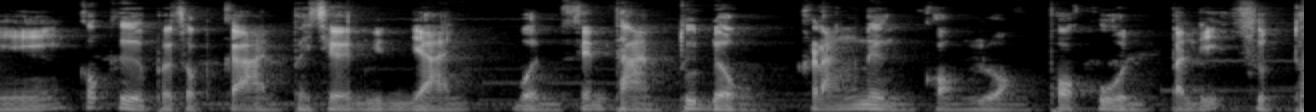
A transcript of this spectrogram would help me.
นี้ก็คือประสบการณ์เผชิญวิญญาณบนเส้นทางทุดง ครั้งหนึ่งของหลวงพ่อคูณปริสุทธโธ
